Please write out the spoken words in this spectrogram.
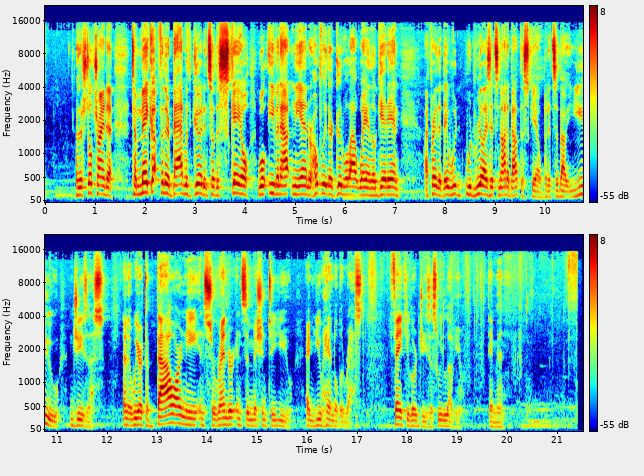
or they're still trying to, to make up for their bad with good, and so the scale will even out in the end, or hopefully their good will outweigh and they'll get in. I pray that they would, would realize it's not about the scale, but it's about you, Jesus, and that we are to bow our knee and surrender in submission to you, and you handle the rest. Thank you, Lord Jesus. We love you. Amen.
